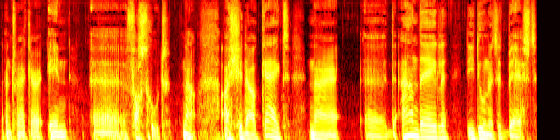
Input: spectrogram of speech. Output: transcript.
een tracker in vastgoed. Nou, als je nou kijkt naar uh, de aandelen die doen het het best.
